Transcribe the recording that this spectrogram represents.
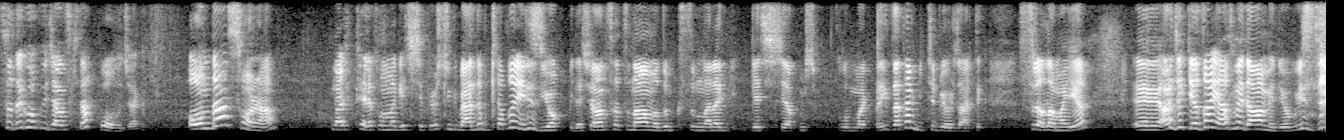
Sıradaki okuyacağımız kitap bu olacak. Ondan sonra artık telefonuma geçiş yapıyoruz. Çünkü bende bu kitaplar henüz yok bile. Şu an satın almadığım kısımlara geçiş yapmış bulunmaktayız. Zaten bitiriyoruz artık sıralamayı. Ee, ancak yazar yazmaya devam ediyor bu yüzden.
